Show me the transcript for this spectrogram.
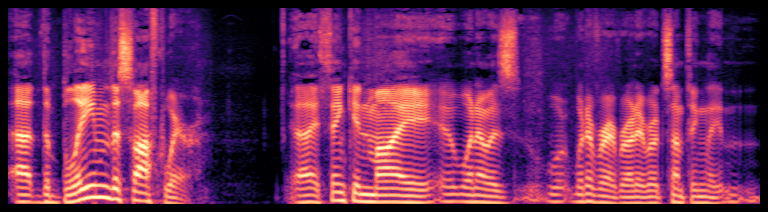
Uh, the blame the software. I think in my when I was whatever I wrote, I wrote something that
